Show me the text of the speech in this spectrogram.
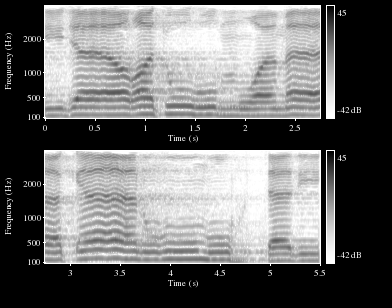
تِجَارَتُهُمْ وَمَا كَانُوا مُهْتَدِينَ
